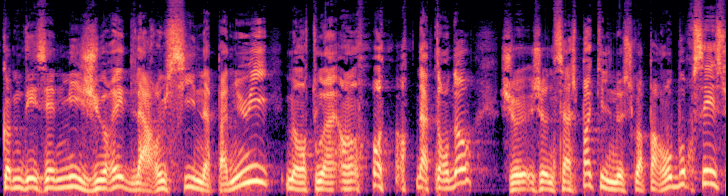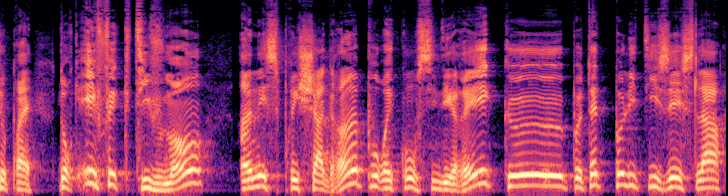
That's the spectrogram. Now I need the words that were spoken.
comme des ennemis jurés de la Russie n'a pas nuit, mais en, attendant, je, ne sache pas qu'il ne soit pas remboursé, ce prêt. Donc effectivement, un esprit chagrin pourrait considérer que peut-être politiser cela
